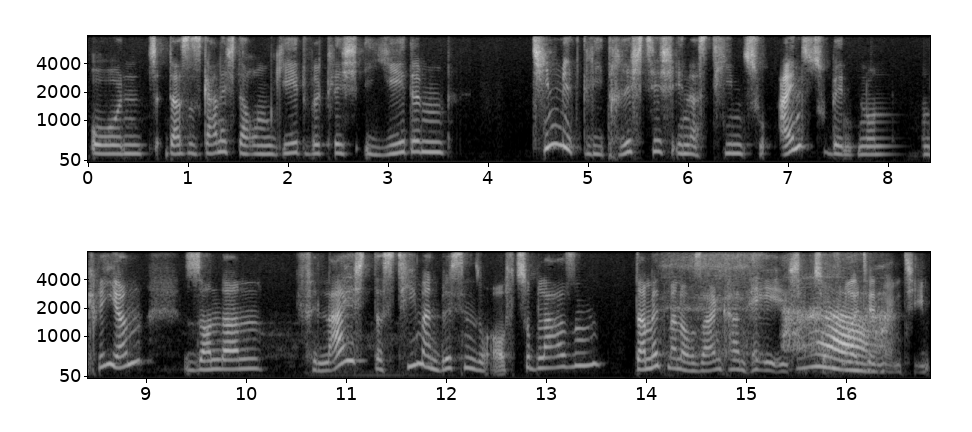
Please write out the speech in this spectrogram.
und dass es gar nicht darum geht, wirklich jedem Teammitglied richtig in das Team zu einzubinden und, kreieren, sondern vielleicht das Team ein bisschen so aufzublasen, damit man auch sagen kann, hey, ich habe so ah. Leute in meinem Team.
